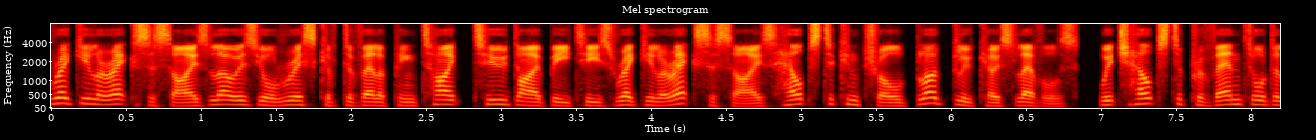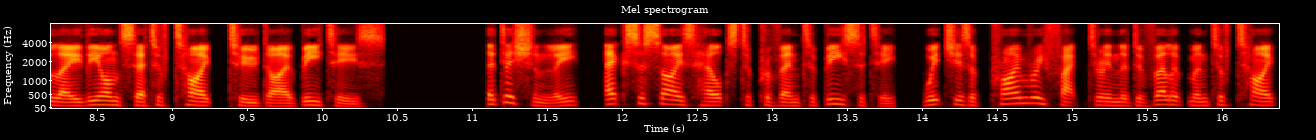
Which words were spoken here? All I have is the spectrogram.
Regular exercise lowers your risk of developing type 2 diabetes. Regular exercise helps to control blood glucose levels, which helps to prevent or delay the onset of type 2 diabetes. Additionally, exercise helps to prevent obesity, which is a primary factor in the development of type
